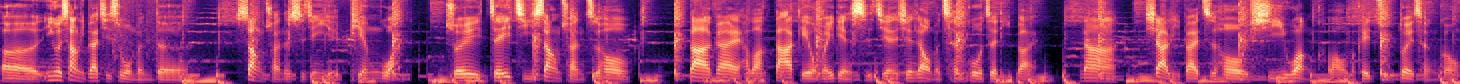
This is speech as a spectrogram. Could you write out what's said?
呃，因为上礼拜其实我们的上传的时间也偏晚，所以这一集上传之后，大概好不好？大家给我们一点时间，先让我们撑过这礼拜。那下礼拜之后，希望好吧，我们可以组队成功。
